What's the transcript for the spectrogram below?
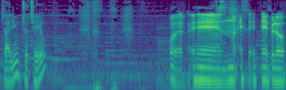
O sea, hay un chocheo. Joder, eh, no, este, eh, pero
